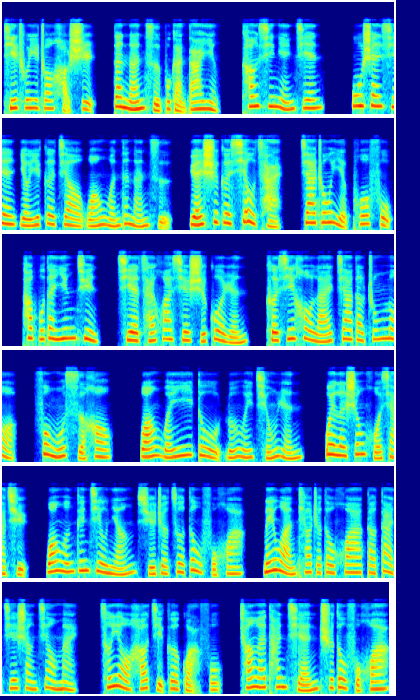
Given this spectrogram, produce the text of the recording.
提出一桩好事，但男子不敢答应。康熙年间，巫山县有一个叫王文的男子，原是个秀才，家中也颇富。他不但英俊，且才华学识过人，可惜后来家道中落，父母死后，王文一度沦为穷人。为了生活下去，王文跟舅娘学着做豆腐花，每晚挑着豆花到大街上叫卖。曾有好几个寡妇常来摊前吃豆腐花，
